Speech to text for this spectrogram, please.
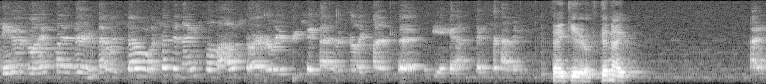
David, my pleasure. That was so such a nice little outro. I really appreciate that. It was really fun to, to be a guest. Thanks for having me. Thank you. Good night. Bye.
